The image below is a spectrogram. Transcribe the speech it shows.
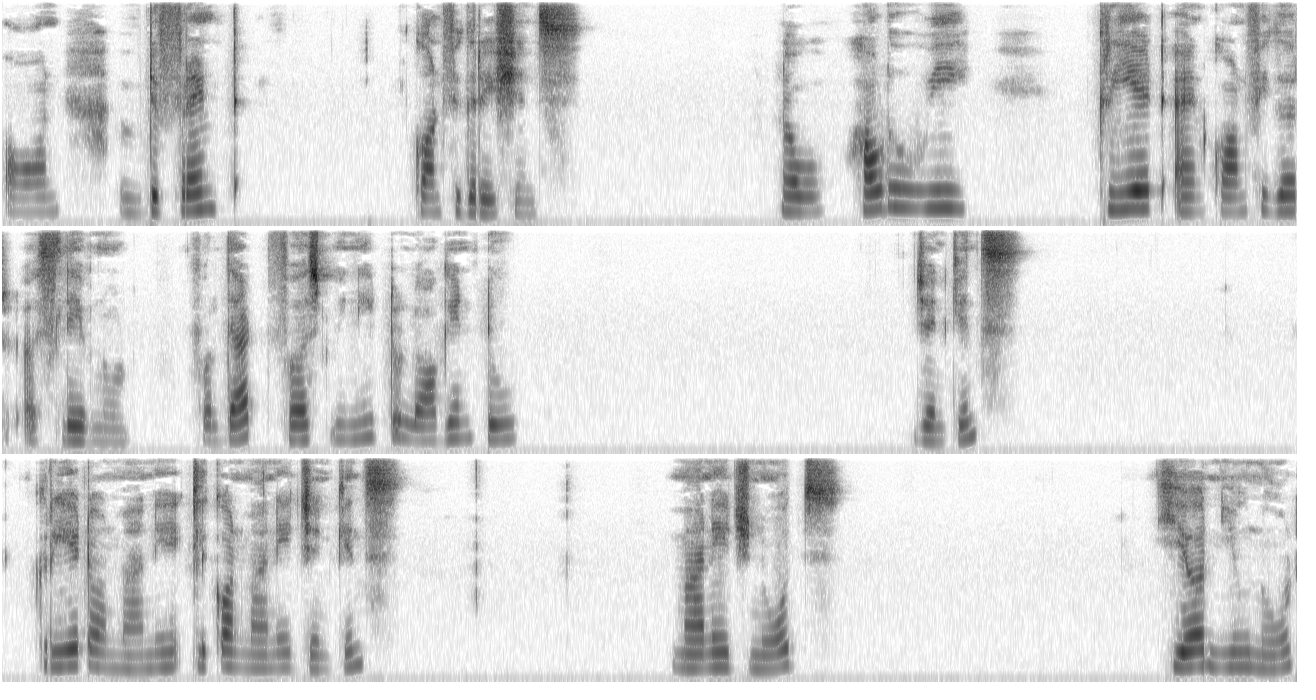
on different configurations. Now, how do we create and configure a slave node? For that, first we need to log in to Jenkins. Create on manage, click on manage Jenkins. Manage nodes. Here new node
